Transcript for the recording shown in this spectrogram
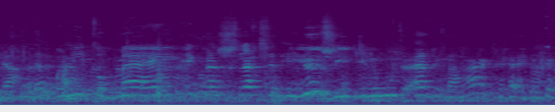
Ja, let maar niet op mij. Ik ben slechts een illusie. Jullie moeten eigenlijk naar haar kijken.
